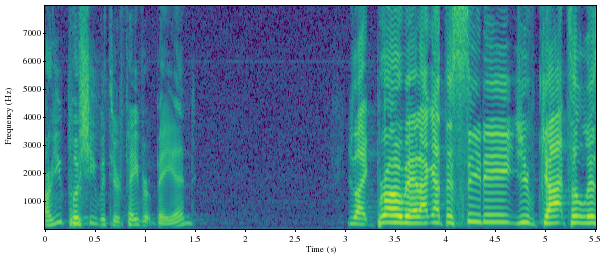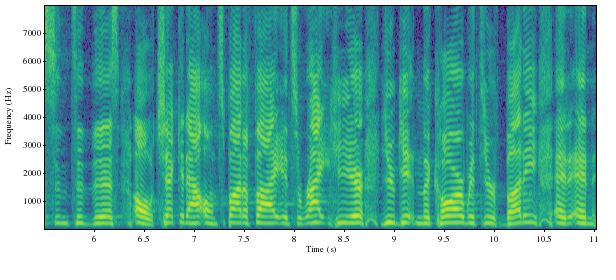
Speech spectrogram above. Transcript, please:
Are you pushy with your favorite band? You're like, bro, man, I got the CD. You've got to listen to this. Oh, check it out on Spotify. It's right here. You get in the car with your buddy, and, and,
